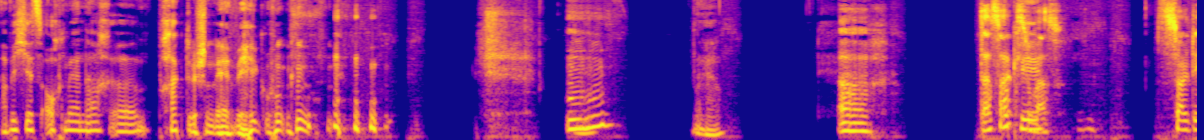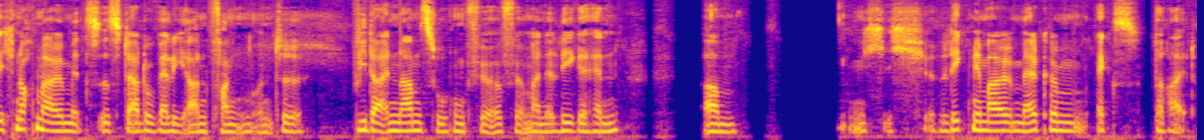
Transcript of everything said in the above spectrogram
habe ich jetzt auch mehr nach äh, praktischen Erwägungen. Mhm. naja. Äh, da sagst Okay. du was. Sollte ich nochmal mit Stardew Valley anfangen und äh, wieder einen Namen suchen für, für meine Legehennen. Ähm, ich, ich leg mir mal Malcolm X bereit.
